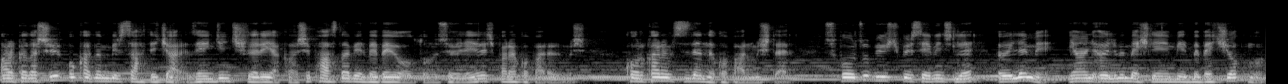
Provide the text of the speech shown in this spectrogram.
Arkadaşı o kadın bir sahtekar, zengin kişilere yaklaşıp hasta bir bebeği olduğunu söyleyerek para koparırmış. Korkarım sizden de koparmış der. Sporcu büyük bir sevinçle öyle mi? Yani ölümü bekleyen bir bebek yok mu?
